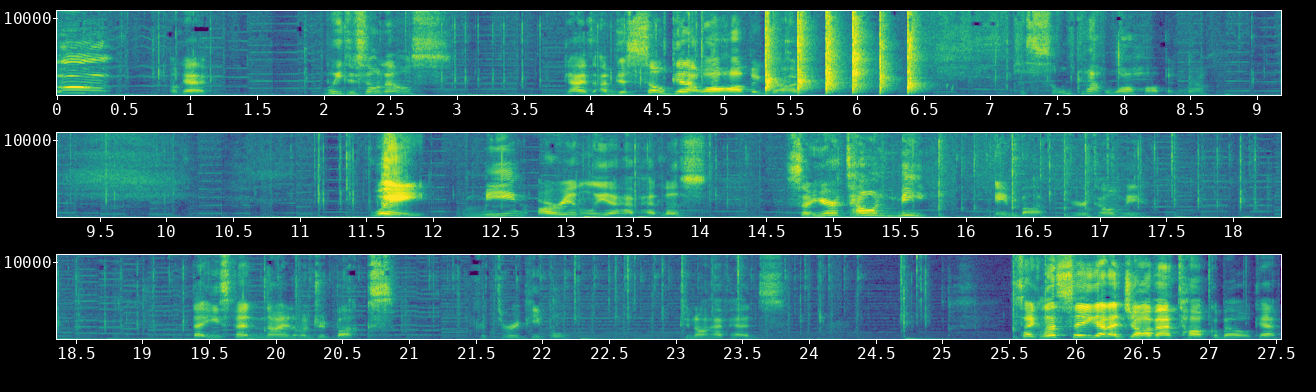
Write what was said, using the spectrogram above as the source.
Oh! Okay. Wait, there's someone else? Guys, I'm just so good at wall hopping, bro. just so good at wall hopping, bro. Wait, me, Ari, and Leah have headless? So you're telling me, aimbot, you're telling me that you spent 900 bucks for three people to not have heads? It's like, let's say you got a job at Taco Bell, okay?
